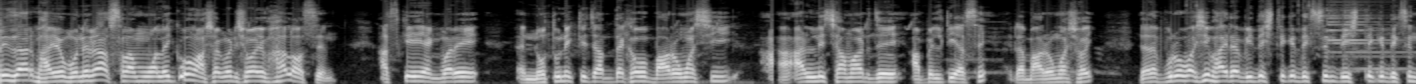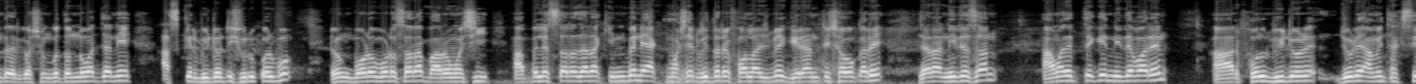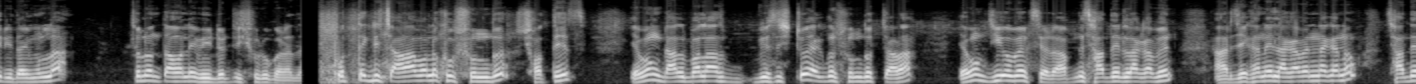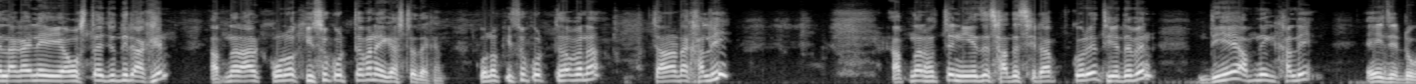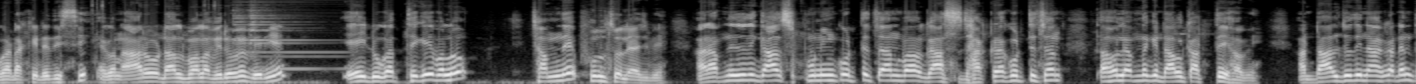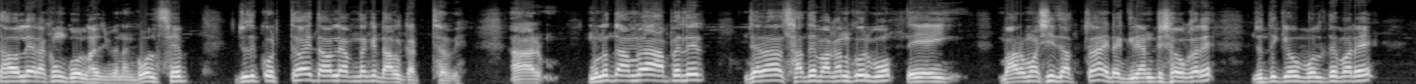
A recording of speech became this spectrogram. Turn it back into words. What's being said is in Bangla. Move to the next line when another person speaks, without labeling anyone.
প্লিজার ভাই বোনেরা আসসালামু আলাইকুম আশা করি সবাই ভালো আছেন আজকে একবারে নতুন একটি জাত দেখাবো বারো মাসি আর্লি সামার যে আপেলটি আছে এটা বারো মাস হয় যারা পুরোবাসী ভাইরা বিদেশ থেকে দেখছেন দেশ থেকে দেখছেন তাদেরকে অসংখ্য ধন্যবাদ জানিয়ে আজকের ভিডিওটি শুরু করব এবং বড় বড় চারা বারো মাসি আপেলের চারা যারা কিনবেন এক মাসের ভিতরে ফল আসবে গ্যারান্টি সহকারে যারা নিতে চান আমাদের থেকে নিতে পারেন আর ফুল ভিডিও জুড়ে আমি থাকছি হৃদয় মোল্লা চলুন তাহলে ভিডিওটি শুরু করা যায় প্রত্যেকটি চারা বলো খুব সুন্দর সতেজ এবং ডালপালা বিশিষ্ট একদম সুন্দর চারা এবং জিও ব্যাগ সেটা আপনি ছাদে লাগাবেন আর যেখানে লাগাবেন না কেন ছাদে লাগাইলে এই অবস্থায় যদি রাখেন আপনার আর কোনো কিছু করতে হবে না এই গাছটা দেখেন কোনো কিছু করতে হবে না চারাটা খালি আপনার হচ্ছে নিয়ে যে ছাদে সেট করে ধুয়ে দেবেন দিয়ে আপনি খালি এই যে ডোকাটা কেটে দিচ্ছি এখন আরও ডালপালা বেরোবে বেরিয়ে এই ডোকার থেকে বলো সামনে ফুল চলে আসবে আর আপনি যদি গাছ পুনিং করতে চান বা গাছ ঝাঁকড়া করতে চান তাহলে আপনাকে ডাল কাটতেই হবে আর ডাল যদি না কাটেন তাহলে এরকম গোল আসবে না গোল শেপ যদি করতে হয় তাহলে আপনাকে ডাল কাটতে হবে আর মূলত আমরা আপেলের যারা ছাদে বাগান করব এই বারো মাসি যাত্রা এটা গ্যারান্টি সহকারে যদি কেউ বলতে পারে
